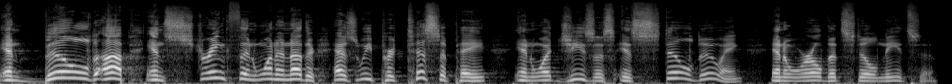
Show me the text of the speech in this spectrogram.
and build up and strengthen one another as we participate in what Jesus is still doing in a world that still needs Him.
